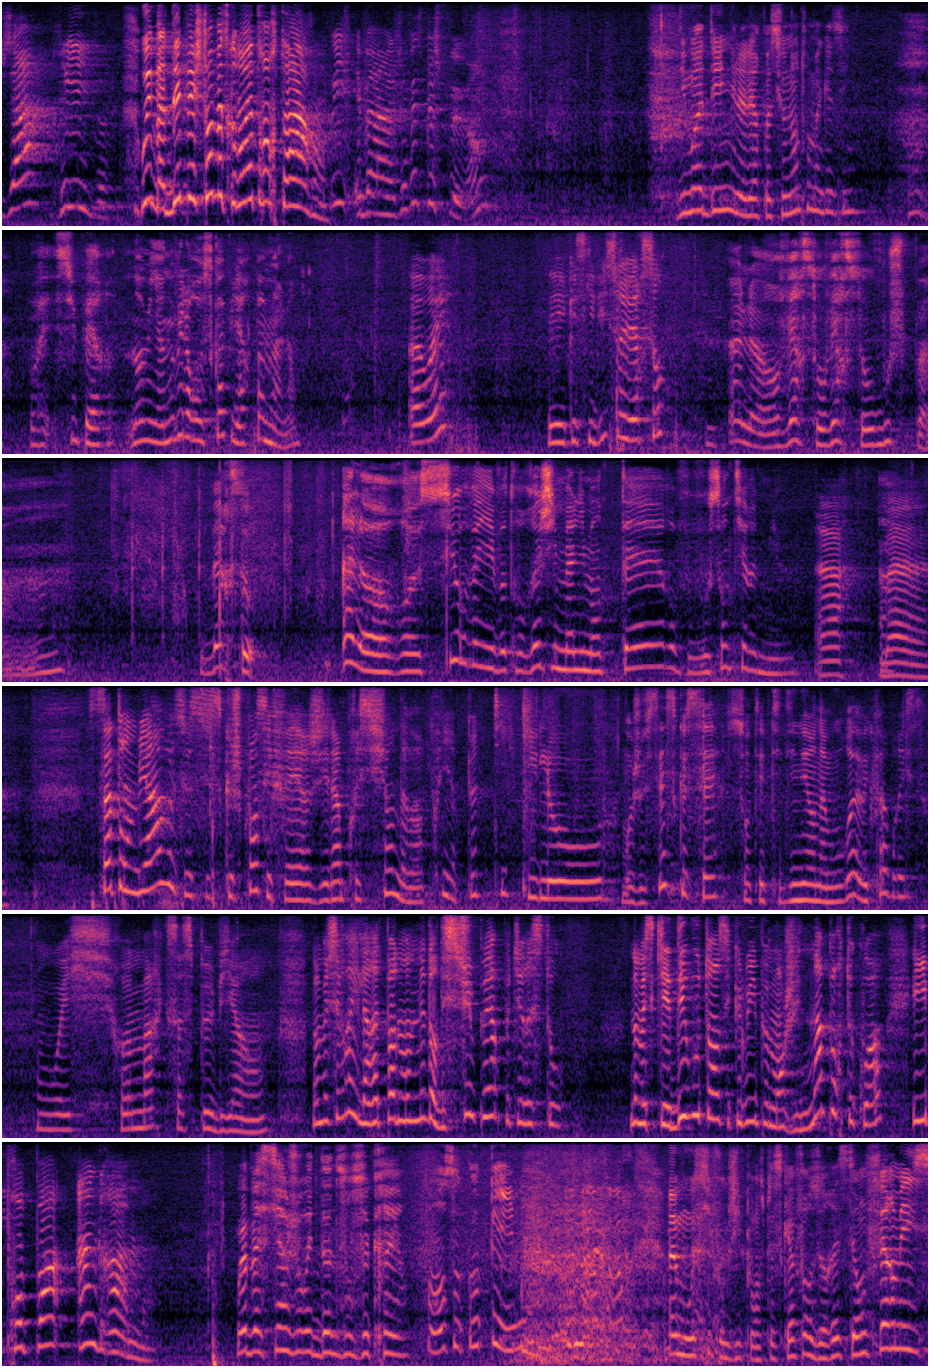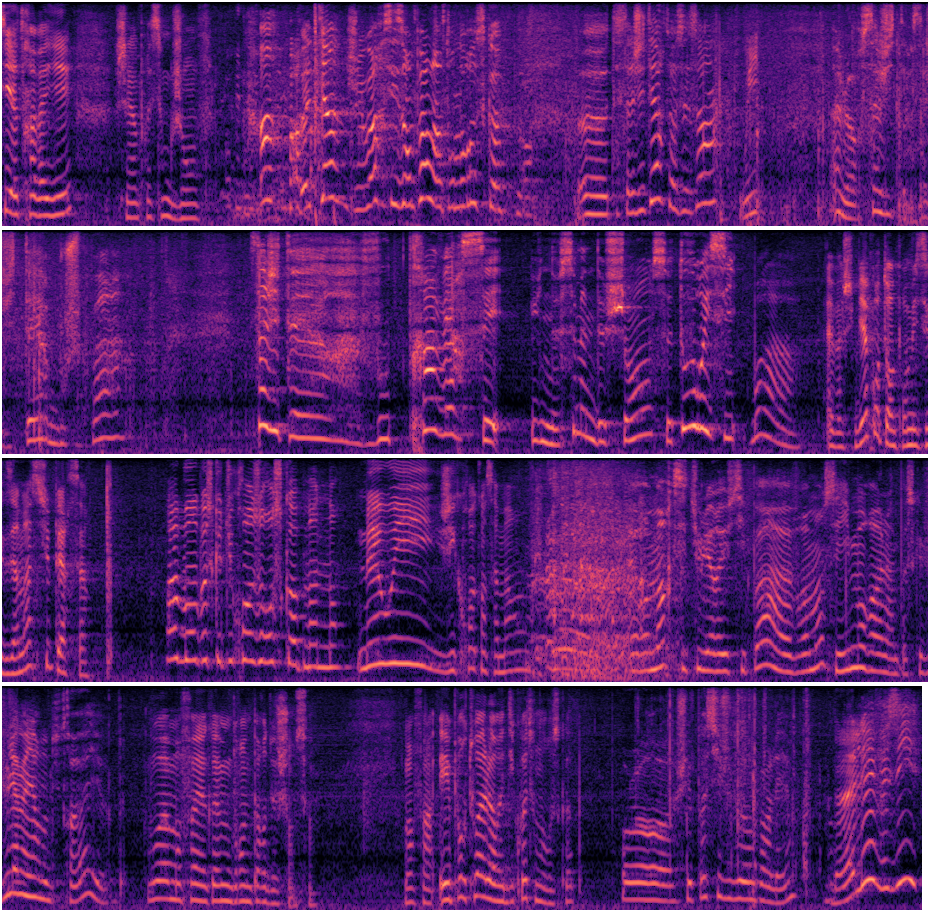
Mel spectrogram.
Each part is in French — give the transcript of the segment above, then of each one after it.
J'arrive. Oui, bah dépêche-toi parce qu'on va être en retard. Oui, eh ben, je fais ce que je peux, hein. Dis-moi, Dean, il a l'air passionnant ton magazine Ouais, super. Non, mais il y a un nouvel horoscope, il a l'air pas mal. Hein. Ah ouais? Et qu'est-ce qu'il dit sur les versos? Alors, verso, verso, bouge pas. hein. Verso. Alors, euh, surveillez votre régime alimentaire, vous vous sentirez mieux. Ah, bah. Ça tombe bien parce que c'est ce que je pensais faire. J'ai l'impression d'avoir pris un petit kilo. Moi, je sais ce que c'est. Ce sont tes petits dîners en amoureux avec Fabrice. Oui, remarque, ça se peut bien. hein. Non, mais c'est vrai, il arrête pas de m'emmener dans des super petits restos. Non, mais ce qui est dégoûtant, c'est que lui, il peut manger n'importe quoi et il prend pas un gramme. Ouais, bah si un jour il te donne son secret. hein. Oh, son copine. Ouais, moi aussi, il faut que j'y pense. Parce qu'à force de rester enfermée ici à travailler, j'ai l'impression que j'enfle. Ah, bah tiens, je vais voir s'ils en parlent dans ton horoscope. Euh, t'es Sagittaire, toi, c'est ça hein? Oui. Alors, Sagittaire, Sagittaire, bouge pas. Sagittaire, vous traversez une semaine de chance, tout vous réussit. Waouh Eh ben, je suis bien contente pour mes examens. Super, ça. Ah bon, parce que tu crois aux horoscopes maintenant? Mais oui, j'y crois quand ça m'arrange. Et remarque, si tu les réussis pas, euh, vraiment, c'est immoral. hein, parce que vu la manière dont tu travailles... euh, Ouais, mais enfin, il y a quand même une grande part de chance. hein. Enfin, et pour toi, alors, il dit quoi ton horoscope? Oh là, je sais pas si je veux en parler. Bah allez, vas-y.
